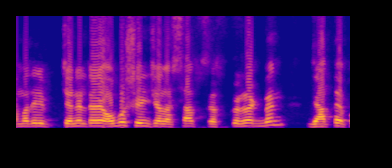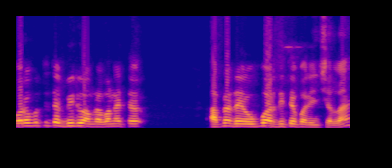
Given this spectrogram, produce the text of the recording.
আমাদের চ্যানেলটা অবশ্যই ইনশাল্লাহ সাবস্ক্রাইব করে রাখবেন, যাতে পরবর্তীতে ভিডিও আমরা বানাইতে আপনাদের উপহার দিতে পারি ইনশাল্লাহ হ্যাঁ?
